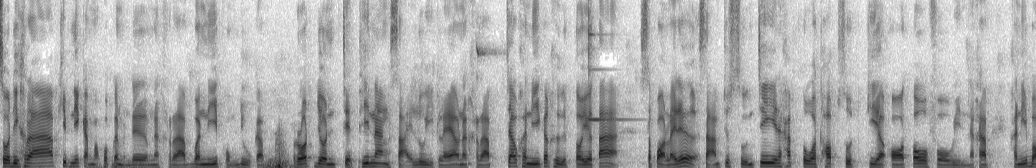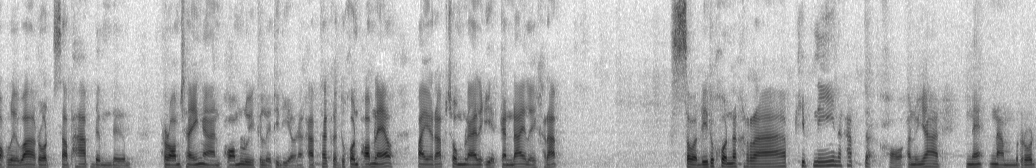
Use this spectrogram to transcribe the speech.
สวัสดีครับ คลิปนี้กลับมาพบกันเหมือนเดิมนะครับ วันนี้ผมอยู่กับรถยนต์ 7 ที่นั่งสายลุยอีกแล้วนะครับ เจ้าคันนี้ก็คือ Toyota Sportrider 3.0G นะครับ ตัวท็อปสุดเกียร์ออโต้4 Win นะครับ คันนี้บอกเลยว่ารถสภาพเดิมๆ พร้อมใช้งานพร้อมลุยกันเลยทีเดียวนะครับ ถ้าเกิดทุกคนพร้อมแล้วไปรับชมรายละเอียดกันได้เลยครับ สวัสดีทุกคนนะครับ คลิปนี้นะครับจะขออนุญาตแนะนำรถ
